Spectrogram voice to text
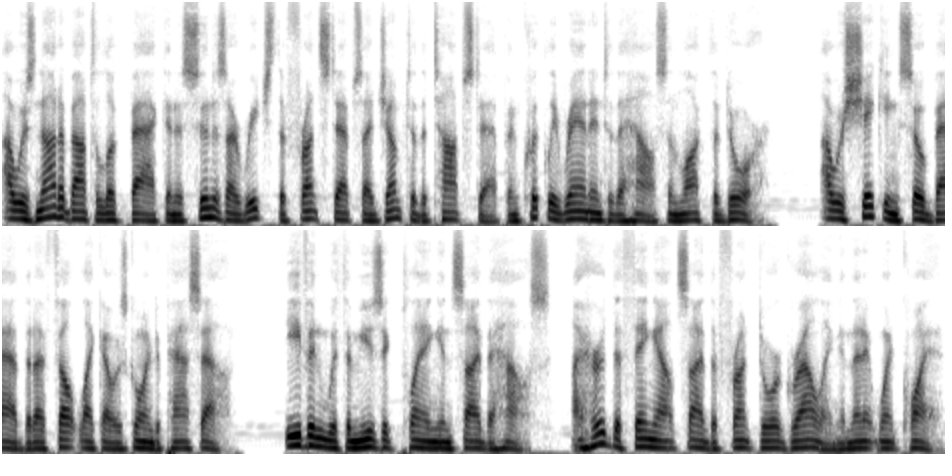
I was not about to look back and as soon as I reached the front steps I jumped to the top step and quickly ran into the house and locked the door. I was shaking so bad that I felt like I was going to pass out. Even with the music playing inside the house, I heard the thing outside the front door growling and then it went quiet.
